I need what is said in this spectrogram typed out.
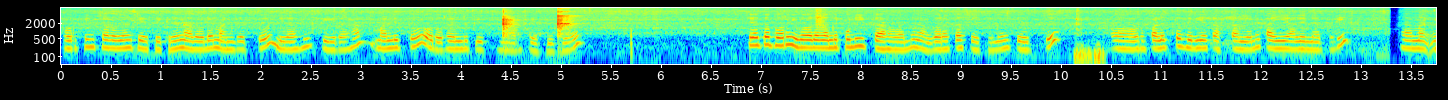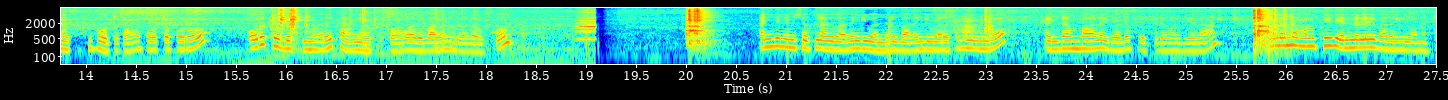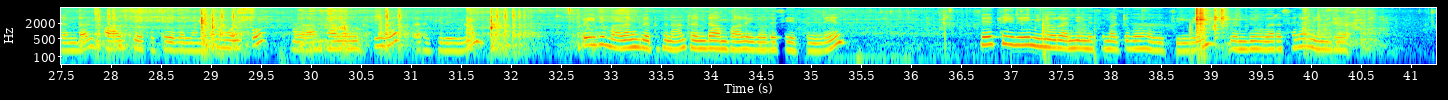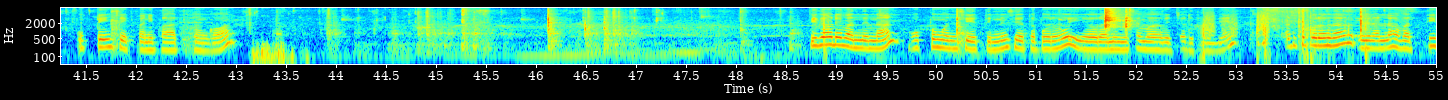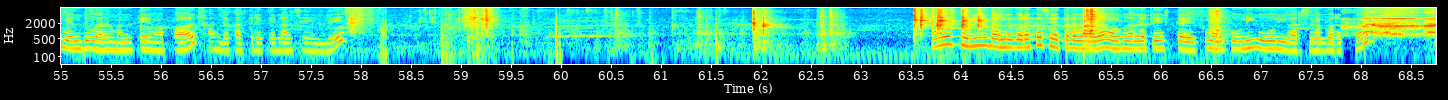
ஒரு பிஞ்ச் அளவு தான் சேர்த்துக்கிறேன். அதோட மஞ்சத்தூள் மிளகு சீரகம் மல்லித்தூள் ஒரு ரெண்டு பீஸ் மாதிரி சேர்த்துக்கிறேன். சேர்த்த போகிறோம் இதோட வந்து புளிக்காக வந்து நான் குரக்கா சேர்த்துலையும் சேர்த்து ஒரு பழுத்த பெரிய தக்காளி வந்து கையால் என்னப்படி நசுக்கி போட்டுக்கோங்க. போட்ட பிறகு ஒரு டேபிள் மாதிரி தண்ணி ஊற்றிக்கோங்க அது வதங்குற அளவுக்கு. அஞ்சு நிமிஷத்தில் அது வதங்கி வந்துடும் வதங்கி வர சொல்ல நீங்கள் ரெண்டாம் பால் இதோட சேர்த்துட வேண்டியதான் இல்லைன்னா உங்களுக்கு இது எண்ணெயிலே வதங்கி வந்துட்டால் பால் சேர்க்க தேவையில்லைன்னா உங்களுக்கு முதலாம் பாலை ஊற்றி இதை இறக்கிடுங்க. இப்போ இது வதங்குறதுக்கு நான் ரெண்டாம் பால் இதோட சேர்த்துருந்தேன் சேர்த்து இதையும் இன்னொரு அஞ்சு நிமிஷம் மட்டும் போக வச்சுருந்தேன் வெந்து வரசல நீங்கள் உப்பையும் செக் பண்ணி பார்த்துக்கோங்க. இதோட வந்து நான் உப்பும் கொஞ்சம் சேர்த்துன்னு சேர்த்த பிறகு இதை ஒரு அஞ்சு நிமிஷம் வச்சு எடுத்துருந்தேன் அடுத்த பிறகு தான் இது நல்லா வற்றி வெந்து வரணும் அந்த தேங்காய் பால் அந்த கத்திரிக்காய் எல்லாம் சேர்ந்து உங்களுக்கு புளி வந்து குறைக்க சேர்த்துறதால உங்களுக்கு நல்ல டேஸ்ட்டாக இருக்கும் அது புளி ஊறி வர சில குறைக்க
